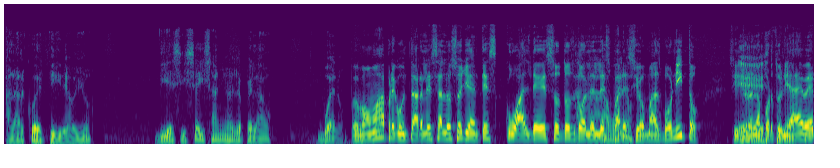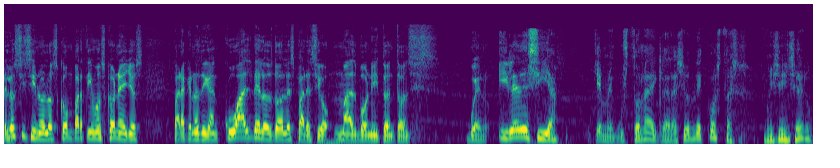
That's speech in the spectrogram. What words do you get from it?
al arco de Tigres, yo 16 años ese pelado. Bueno, Pues vamos a preguntarles a los oyentes cuál de esos dos goles Ah, les bueno. pareció más bonito. Si tuvieron la oportunidad de verlos y si no los compartimos con ellos para que nos digan cuál de los dos les pareció más bonito entonces. Bueno, y le decía que me gustó la declaración de Costas, muy sincero.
